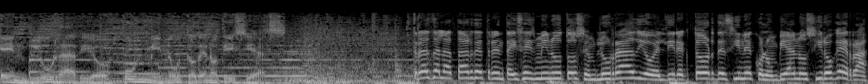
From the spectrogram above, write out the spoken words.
En Blue Radio, un minuto de noticias. 3 de la tarde, 36 minutos en Blue Radio. El director de cine colombiano Ciro Guerra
